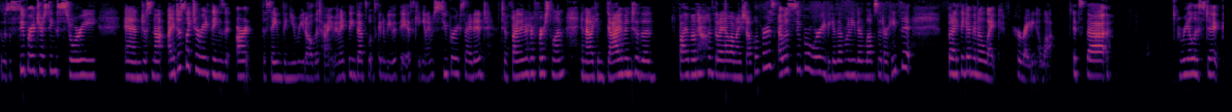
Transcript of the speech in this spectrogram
It was a super interesting story and just not, I just like to read things that aren't the same thing you read all the time. And I think that's what's going to be with A.S. King. And I'm super excited to finally read her first one. And now I can dive into the five other ones that I have on my shelf of hers. I was super worried because everyone either loves it or hates it. But I think I'm going to like her writing a lot. It's that realistic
